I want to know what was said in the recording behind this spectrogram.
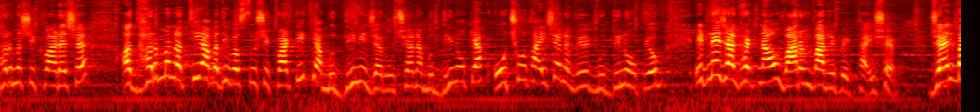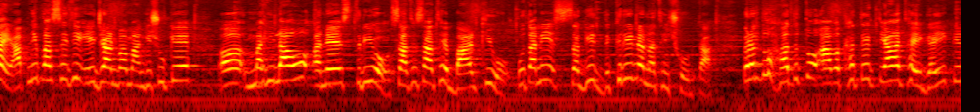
ધર્મ શીખવાડે છે. અધર્મ નથી, આ બધી વસ્તુ શીખવાડતી, ત્યાં બુદ્ધિની જરૂર છે અને બુદ્ધિનો ક્યાંક ઓછો થાય છે અને વિવેક બુદ્ધિનો ઉપયોગ. એટલે જ આ ઘટનાઓ વારંવાર રિપીટ થાય છે. જયંતભાઈ, આપની પાસેથી એ જાણવા માંગીશું કે મહિલાઓ અને સ્ત્રીઓ સાથે સાથે બાળકીઓ પોતાની સગી, દીકરીને નથી છોડતા. પરંતુ હદ તો આ વખતે ત્યાં થઈ ગઈ કે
